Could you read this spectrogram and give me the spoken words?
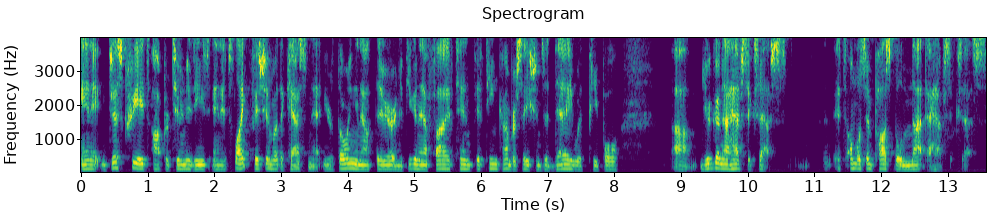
And it just creates opportunities and it's like fishing with a cast net. You're throwing it out there and if you can have 5 10 15 conversations a day with people um, you're going to have success. It's almost impossible not to have success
